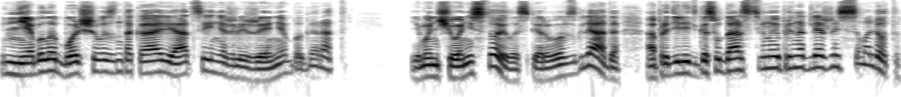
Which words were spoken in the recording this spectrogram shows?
не было большего знатока авиации, нежели Женя Богорат. Ему ничего не стоило с первого взгляда определить государственную принадлежность самолета.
